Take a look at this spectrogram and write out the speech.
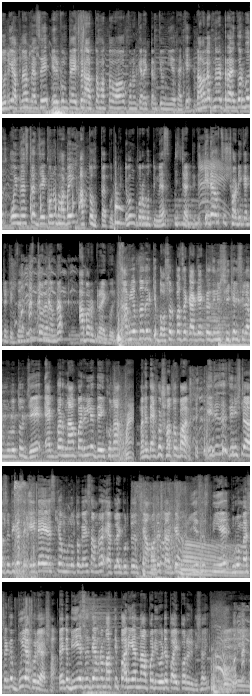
যদি আপনার ম্যাচে এরকম টাইপের আত্মমাত্মা হওয়া কোনো ক্যারেক্টার কেউ নিয়ে থাকে, তাহলে আপনারা ট্রাই করবেন ওই ম্যাচটা যে কোনো ভাবেই আত্মহত্যা করতে এবং পরবর্তী ম্যাচ স্টার্ট দিতে। এটা হচ্ছে সঠিক একটা টিপস চলেন আমরা আবারও ট্রাই করি। আমি আপনাদেরকে বছর পাঁচেক আগে একটা জিনিস শিখাইছিলাম মূলত যে একবার না পারিলে দেখো না। মানে দেখো শতবার। এই যে যে আছে ঠিক আছে? এটাই আজকে মূলত গাইস আমরা অ্যাপ্লাই করতে যাচ্ছি। আমাদের টার্গেট বিএসএস নিয়ে পুরো ম্যাচটাকে বুয়া করে আসা। তাই বিএসএস দিয়ে আমরা মারতে পারি আর না পারি ওটা পাই পরের বিষয়। এই-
